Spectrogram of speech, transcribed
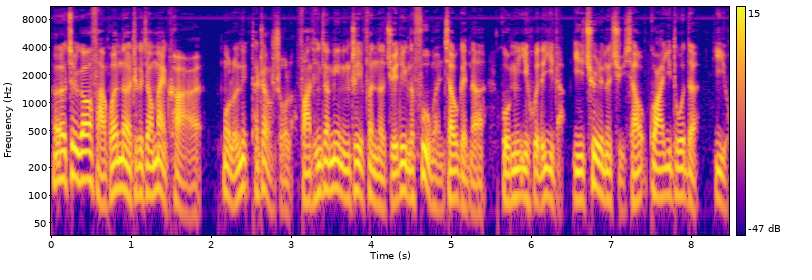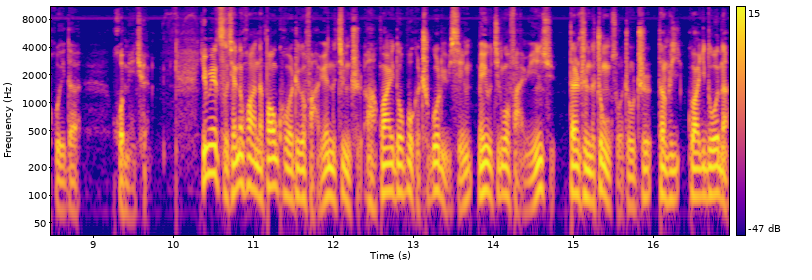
呃，最高法官呢，这个叫迈克尔·莫伦内，他这样说了：法庭将命令这份呢决定的副本交给呢国民议会的议长，以确认呢取消瓜伊多的议会的豁免权。因为此前的话呢，包括这个法院的禁止啊，瓜伊多不可出国旅行，没有经过法院允许。但是呢，众所周知，当时瓜伊多呢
